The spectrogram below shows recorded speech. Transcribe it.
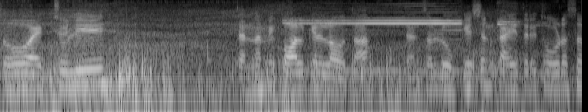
so actually त्यांना मी कॉल केलेला होता. त्यांचं लोकेशन काहीतरी थोडंसं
